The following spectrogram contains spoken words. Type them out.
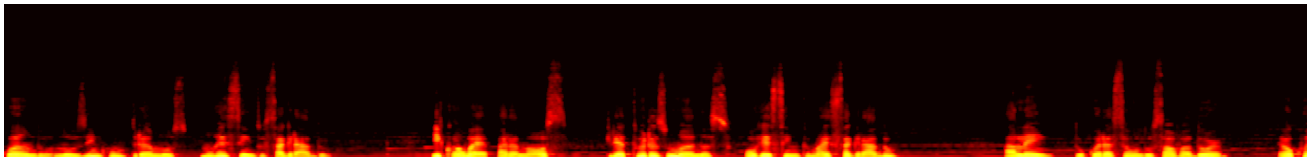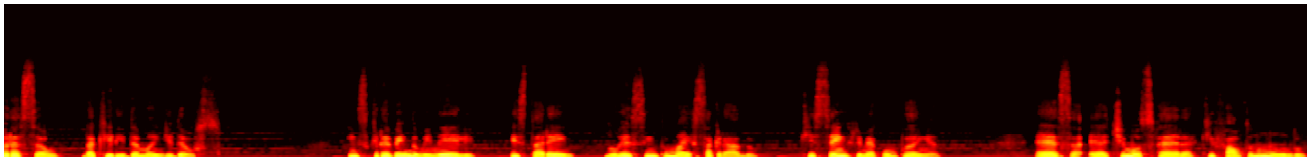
quando nos encontramos no recinto sagrado. E qual é, para nós, criaturas humanas, o recinto mais sagrado? Além do coração do Salvador, é o coração da querida Mãe de Deus. Inscrevendo-me nele, estarei no recinto mais sagrado, que sempre me acompanha. Essa é a atmosfera que falta no mundo.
